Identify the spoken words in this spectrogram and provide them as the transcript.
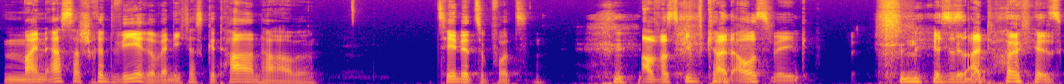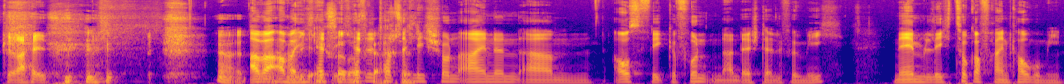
mein erster Schritt wäre, wenn ich das getan habe, Zähne zu putzen. Aber es gibt keinen Ausweg. nee, es ist genau. ein Teufelskreis. Ja, aber aber ich, hätte, ich hätte tatsächlich schon einen ähm, Ausweg gefunden an der Stelle für mich, nämlich zuckerfreien Kaugummi.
